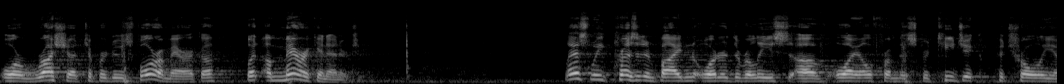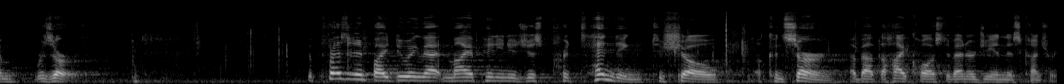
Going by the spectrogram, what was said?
or Russia to produce for America, but American energy. Last week, President Biden ordered the release of oil from the Strategic Petroleum Reserve. The president, by doing that, in my opinion, is just pretending to show concern about the high cost of energy in this country.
